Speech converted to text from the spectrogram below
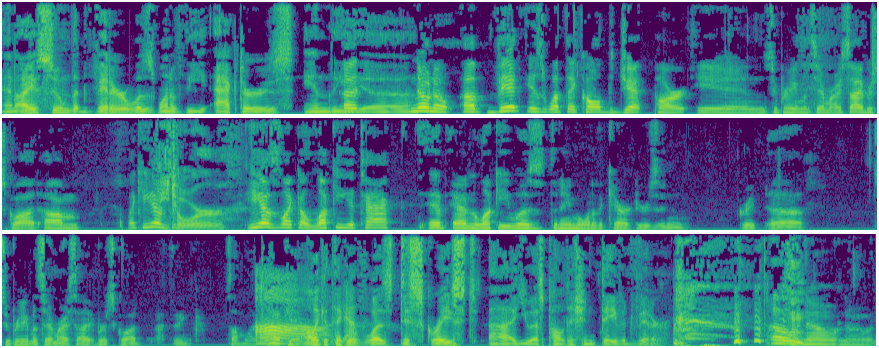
And I assume that Vitter was one of the actors in the uh, No, no. Uh, Vit is what they called the jet part in Superhuman Samurai Cyber Squad. Um, like he has, Vitor. he has like a lucky attack, and Lucky was the name of one of the characters in Great uh, Superhuman Samurai Cyber Squad. I think something like that. Ah. Okay, all I could think yeah. of was disgraced uh, U.S. politician David Vitter. Oh no, no.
